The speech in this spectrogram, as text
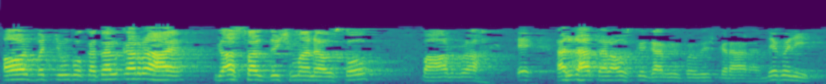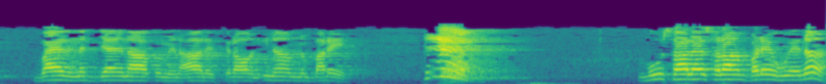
اور بچوں کو قتل کر رہا ہے، جو اصل دشمن ہے، اس کو پار رہا ہے۔ اللہ تعالیٰ اس کے گھر میں پرویش کرا رہا ہے۔ دیکھو جی ویل نجینا کو من آل فرعون، انعام نمبر موسا علیہ السلام بڑے ہوئے نا،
